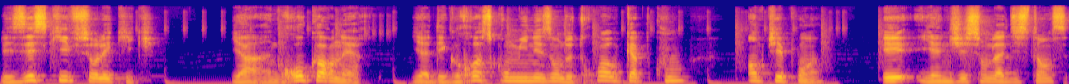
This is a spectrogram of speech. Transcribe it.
les esquives sur les kicks. Il y a un gros corner, il y a des grosses combinaisons de 3 ou 4 coups en pied-point. Et il y a une gestion de la distance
